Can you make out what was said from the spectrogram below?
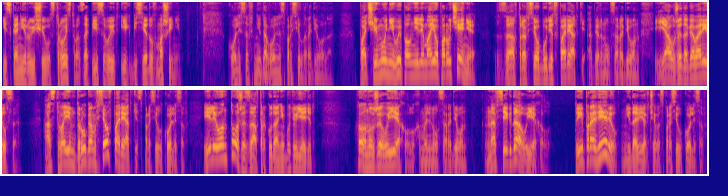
и сканирующие устройства записывают их беседу в машине. Колесов недовольно спросил Родиона. «Почему не выполнили мое поручение?» «Завтра все будет в порядке», — обернулся Родион. «Я уже договорился». «А с твоим другом все в порядке?» — спросил Колесов. «Или он тоже завтра куда-нибудь уедет?» «Он уже уехал», — ухмыльнулся Родион. «Навсегда уехал. «Ты проверил?» — недоверчиво спросил Колесов.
